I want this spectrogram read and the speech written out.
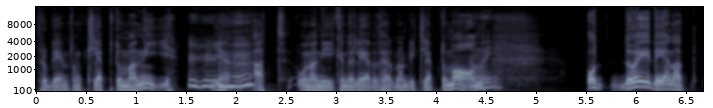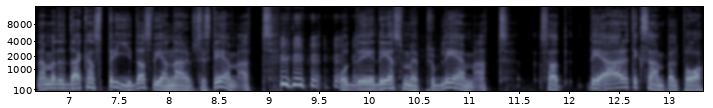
problem som kleptomani, Ja, att onani kunde leda till att man blir kleptoman. Oj. Och då är idén att nej, men det där kan spridas via nervsystemet. och det är det som är problemet. Så att det är ett exempel på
